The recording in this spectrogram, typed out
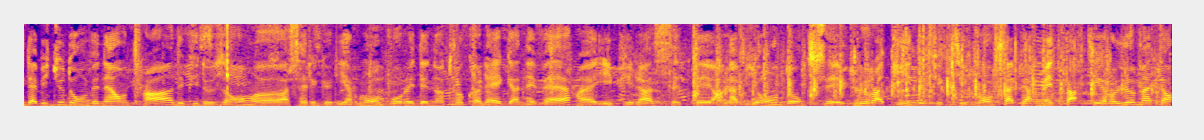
D'habitude, on venait en train depuis deux ans, euh, assez régulièrement, pour aider notre collègue à Nevers. Et puis là, c'était en avion, donc c'est plus rapide, effectivement. Ça permet de partir le matin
